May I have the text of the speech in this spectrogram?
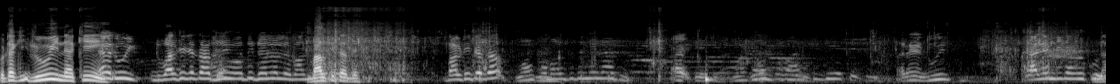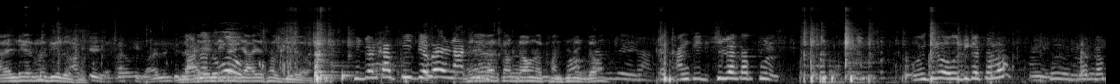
ওটা কি রুই নাকি হ্যাঁ বালতিটা দে বালতিটা দাও। লঙ্কা বালতিতে নিয়ে আছে। আরে রুই দিয়ে দাও সব। দিয়ে দাও। সিলভার কাপ কি দেবে না সিলভার কাপ দাও না খান্তি দাও। খানকি সিলভার কাপ তুল। ওইগুলো ওইদিকে চলো। Silver cup.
